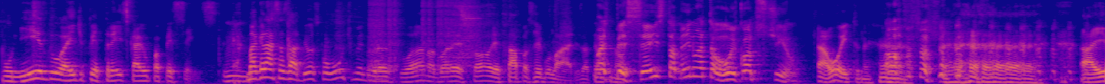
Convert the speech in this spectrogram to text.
punidos, aí de P3 caiu para P6. Hum. Mas graças a Deus foi o último endurance do ano, agora é só etapas regulares. Mas P6 também não é tão ruim. Quantos tinham? Ah, oito, né? É. Aí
